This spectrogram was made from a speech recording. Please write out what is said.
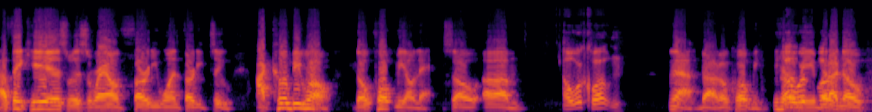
I think his was around 31, 32. I could be wrong. Don't quote me on that. So, um, Oh, we're quoting. yeah, no, don't quote me. You Oh, know what I mean? But I know,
